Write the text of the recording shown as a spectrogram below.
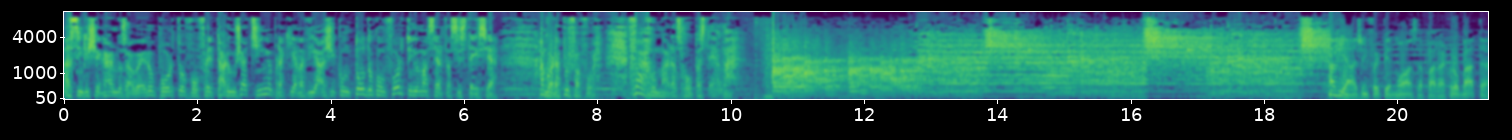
Assim que chegarmos ao aeroporto, vou fretar um jatinho para que ela viaje com todo o conforto e uma certa assistência. Agora, por favor, vá arrumar as roupas dela. A viagem foi penosa para a acrobata,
